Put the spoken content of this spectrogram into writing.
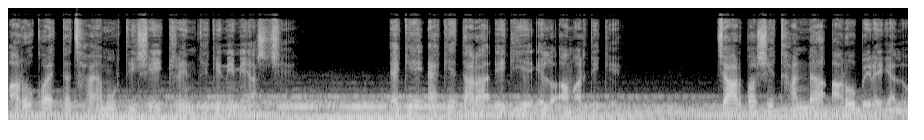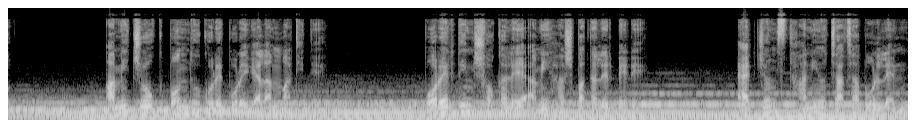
আরও কয়েকটা ছায়ামূর্তি সেই ট্রেন থেকে নেমে আসছে। একে একে তারা এগিয়ে এলো আমার দিকে। চারপাশে ঠান্ডা আরও বেড়ে গেল। আমি চোখ বন্ধ করে পড়ে গেলাম মাটিতে। পরের দিন সকালে আমি হাসপাতালের বেডে। একজন স্থানীয় চাচা বললেন,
